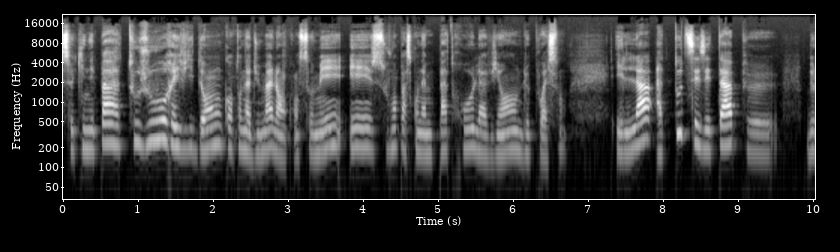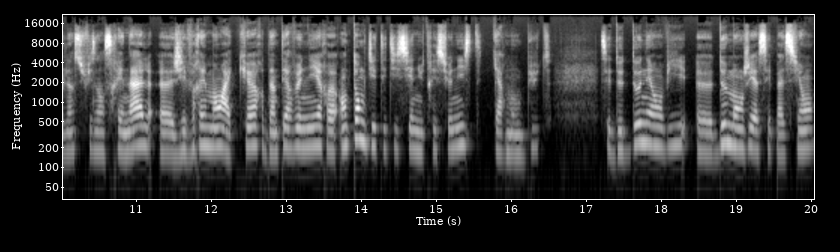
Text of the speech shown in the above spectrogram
ce qui n'est pas toujours évident quand on a du mal à en consommer, et souvent parce qu'on n'aime pas trop la viande, le poisson. Et là, à toutes ces étapes euh, de l'insuffisance rénale, euh, j'ai vraiment à cœur d'intervenir euh, en tant que diététicienne nutritionniste, car mon but, c'est de donner envie de manger à ces patients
